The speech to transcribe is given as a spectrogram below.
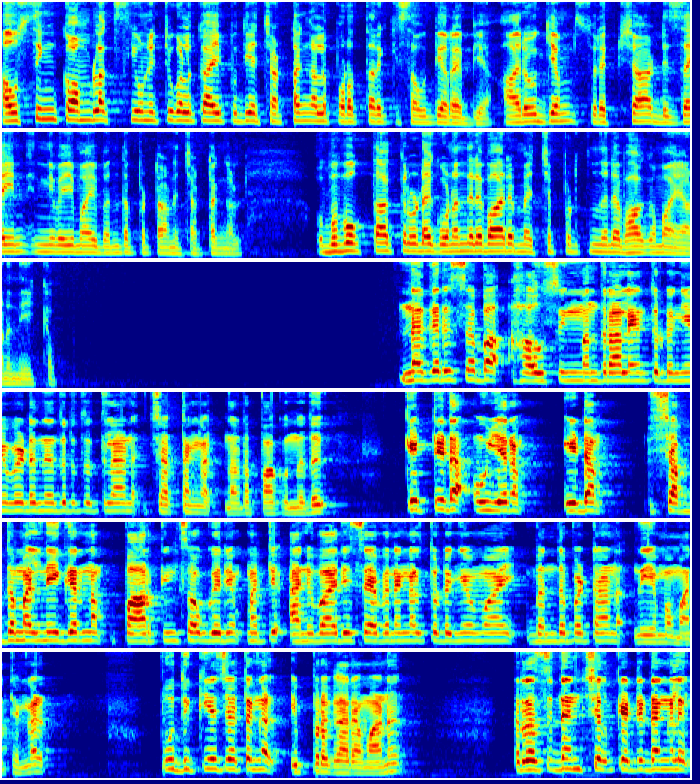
ഹൗസിംഗ് കോംപ്ലക്സ് യൂണിറ്റുകൾക്കായി പുതിയ ചട്ടങ്ങൾ പുറത്തിറക്കി സൗദി അറേബ്യ. ആരോഗ്യം സുരക്ഷ ഡിസൈൻ എന്നിവയുമായി ബന്ധപ്പെട്ടാണ് ചട്ടങ്ങൾ. ഉപഭോക്താക്കളുടെ ഗുണനിലവാരം മെച്ചപ്പെടുത്തുന്നതിന്റെ ഭാഗമായാണ് നീക്കം. നഗരസഭ ഹൗസിംഗ് മന്ത്രാലയം തുടങ്ങിയവയുടെ നേതൃത്വത്തിലാണ് ചട്ടങ്ങൾ നടപ്പാക്കുന്നത്. കെട്ടിട ഉയരം ഇടം ശബ്ദ മലിനീകരണം പാർക്കിംഗ് സൗകര്യം മറ്റ് അനിവാര്യ സേവനങ്ങൾ തുടങ്ങിയവയുമായി ബന്ധപ്പെട്ടാണ് നിയമമാറ്റങ്ങൾ. പുതുക്കിയ ചട്ടങ്ങൾ ഇപ്രകാരമാണ്. റെസിഡൻഷ്യൽ കെട്ടിടങ്ങളിൽ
